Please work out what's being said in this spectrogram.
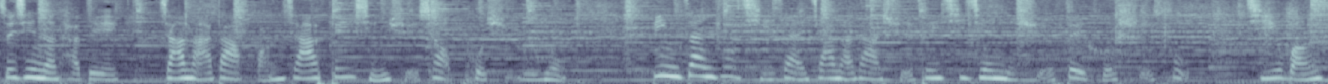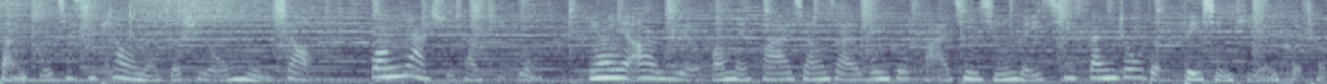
最近呢，她被加拿大皇家飞行学校破许录用，并赞助其在加拿大学飞期间的学费和食宿。其往返国际机票呢，则是由母校光亚学校提供。明年二月，黄梅花将在温哥华进行为期三周的飞行体验课程。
